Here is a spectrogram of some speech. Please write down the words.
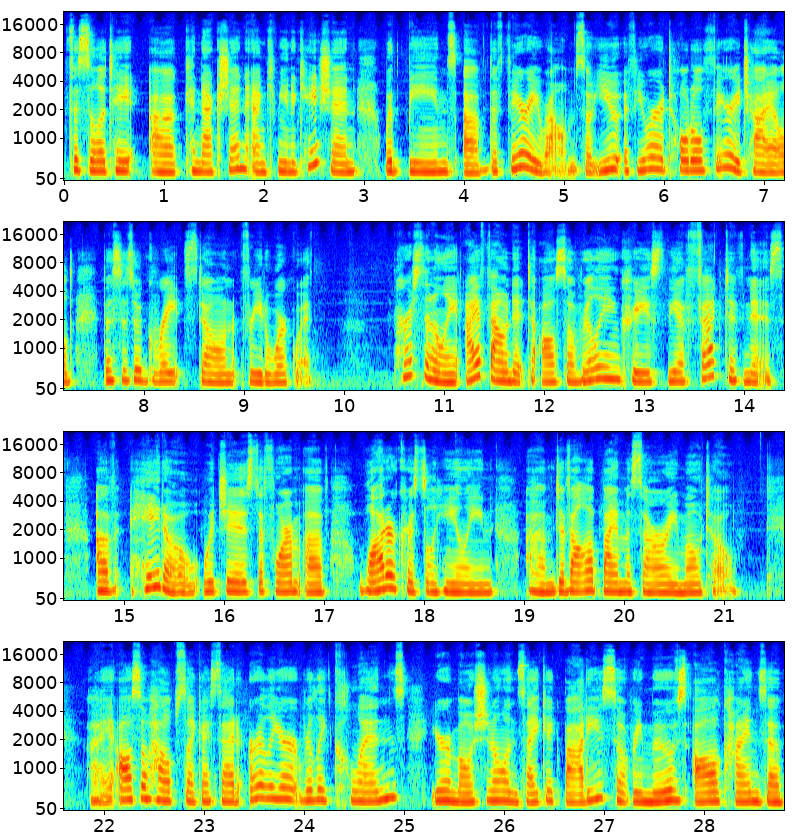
facilitate a connection and communication with beings of the fairy realm. So you if you are a total fairy child, this is a great stone for you to work with. Personally, I found it to also really increase the effectiveness of Hado, which is the form of water crystal healing um, developed by Masaru Emoto. It also helps, like I said earlier, really cleanse your emotional and psychic bodies. So it removes all kinds of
